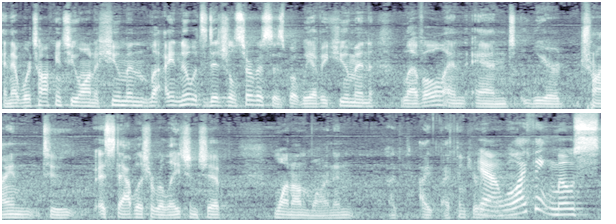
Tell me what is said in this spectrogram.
and that we're talking to you on a human. Le- I know it's digital services, but we have a human level, and and we're trying to establish a relationship one on one. And I, I think you're yeah. right. Well, I think most.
